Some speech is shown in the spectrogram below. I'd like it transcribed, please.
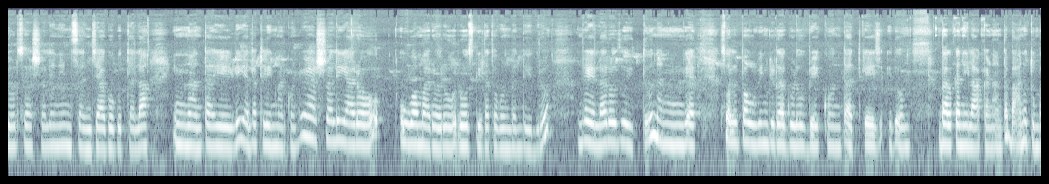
ಜೋಡಿಸೋ ಅಷ್ಟರಲ್ಲಿ ನೀನು ಸಂಜೆ ಆಗೋಗುತ್ತಲ್ಲ ಇನ್ನು ಅಂತ ಹೇಳಿ ಎಲ್ಲ ಕ್ಲೀನ್ ಮಾಡಿಕೊಂಡ್ರೆ ಅಷ್ಟರಲ್ಲಿ ಯಾರೋ ಹೂವು, ಮಾರೋರು, ರೋಸ್ ಗಿಡ ತೊಗೊಂಡು ಬಂದಿದ್ದರು ಅಂದರೆ ಎಲ್ಲ ರೋಸು ಇತ್ತು. ನನಗೆ ಸ್ವಲ್ಪ ಹೂವಿನ ಗಿಡಗಳು ಬೇಕು ಅಂತ ಅದಕ್ಕೆ ಇದು ಬಾಲ್ಕನಿಲಿ ಹಾಕೋಣ ಅಂತ ಬಾನು ತುಂಬ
